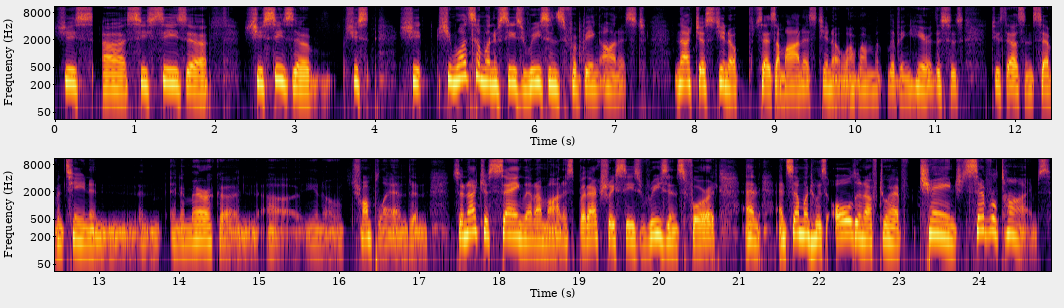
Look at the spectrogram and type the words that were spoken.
She's uh, she sees a she sees a she's she she wants someone who sees reasons for being honest, not just you know says I'm honest. You know I'm, I'm living here. This is 2017 in in, in America and uh, you know Trump land, and so not just saying that I'm honest, but actually sees reasons for it, and and someone who's old enough to have changed several times,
